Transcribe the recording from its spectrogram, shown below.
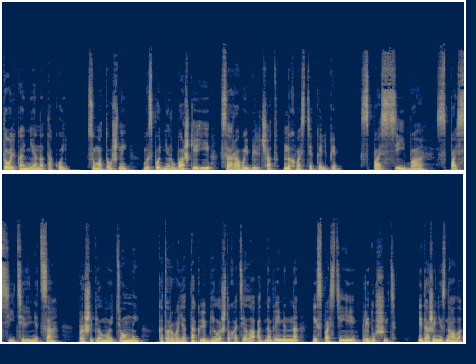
только не на такой. Суматошный, в исподней рубашке и саравый бельчат на хвосте Кельпи. «Спасибо, спасительница», – прошипел мой темный, которого я так любила, что хотела одновременно и спасти, и придушить. И даже не знала,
